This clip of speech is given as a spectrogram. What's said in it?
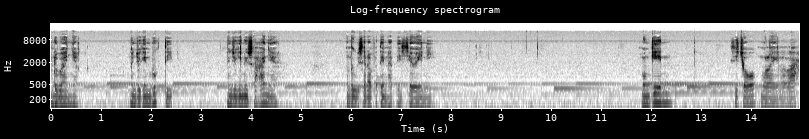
udah banyak nunjukin bukti nunjukin usahanya untuk bisa dapetin hati si cewek ini. Mungkin si cowok mulai lelah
